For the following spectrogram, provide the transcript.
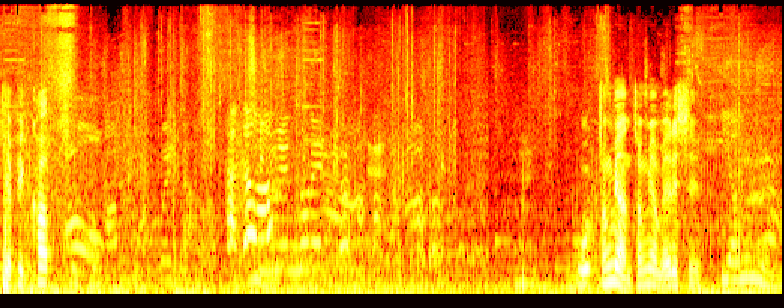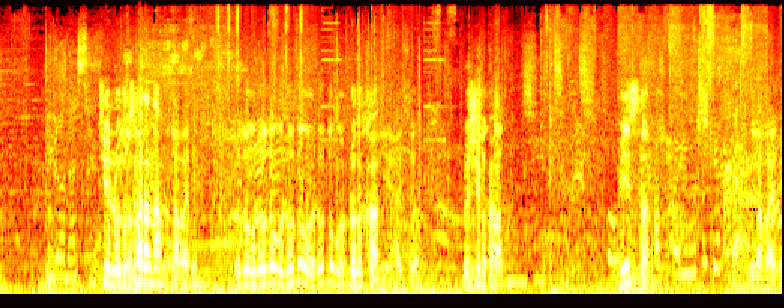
캐피 컷. 오, 정면 정면 메르시 영웅이여. 일어나세요. 뒤에 로독 살아남 잡아야 돼 로드 로드 로드 로드 로독 컷 나이스 루시오 컷. 윈스턴 가까이 오시겠다. 우리 잡아야 돼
